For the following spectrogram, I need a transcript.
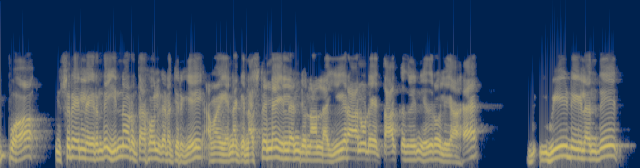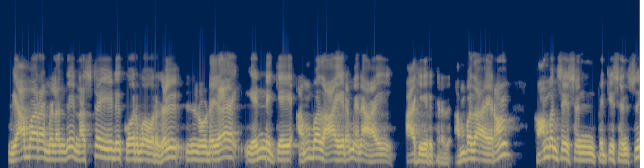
இப்போ இஸ்ரேலில் இருந்து இன்னொரு தகவல் கிடச்சிருக்கு. அவன் எனக்கு நஷ்டமே இல்லைன்னு சொன்னான்ல. ஈரானுடைய தாக்குதலின் எதிரொலியாக வீடு இழந்து வியாபாரம் இழந்து நஷ்ட ஈடு கோருபவர்களுடைய எண்ணிக்கை ஐம்பதாயிரம் என ஆகி ஆகியிருக்கிறது. ஐம்பதாயிரம் காம்பன்சேஷன் பெட்டிஷன்ஸு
